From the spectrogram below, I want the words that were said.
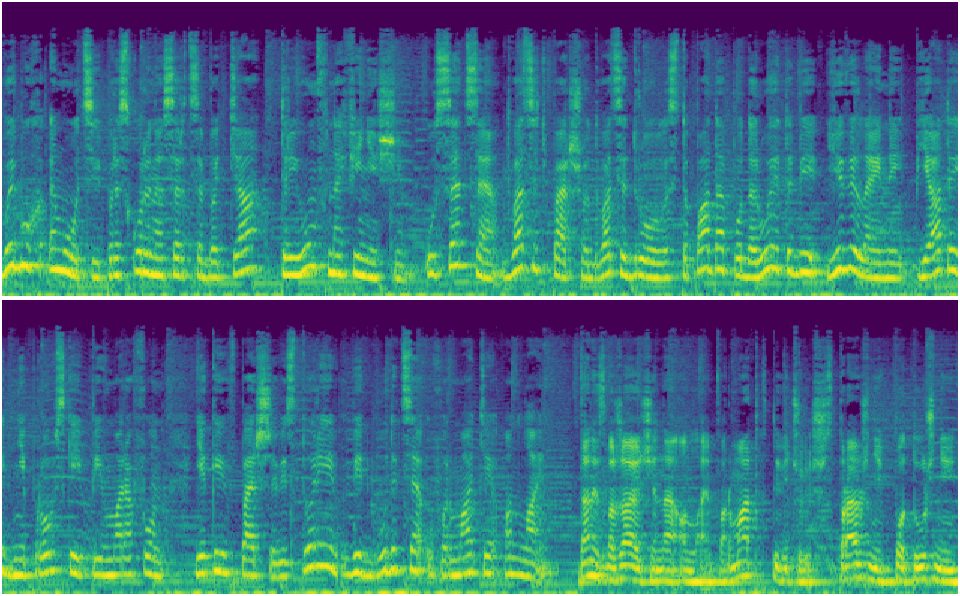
Вибух емоцій, прискорене серцебиття, тріумф на фініші. Усе це 21-22 листопада подарує тобі ювілейний п'ятий Дніпровський півмарафон, який вперше в історії відбудеться у форматі онлайн. Та незважаючи на онлайн формат, ти відчуєш справжні, потужні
